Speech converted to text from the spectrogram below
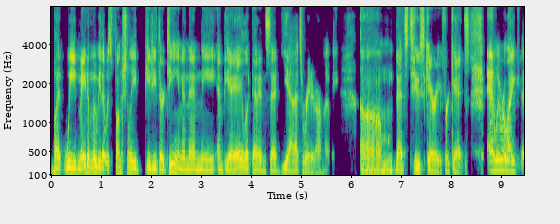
but we made a movie that was functionally PG thirteen, and then the MPAA looked at it and said, "Yeah, that's a rated R movie." um that's too scary for kids and we were like uh,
